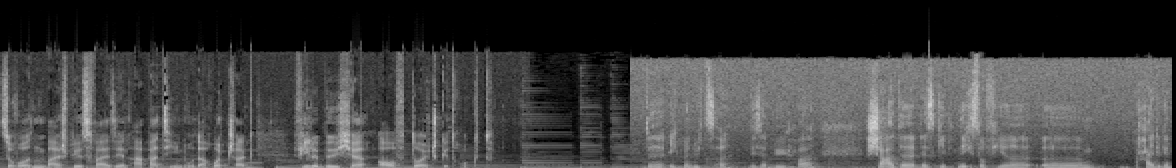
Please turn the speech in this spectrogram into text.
So wurden beispielsweise in Apatin oder Hotschak viele Bücher auf Deutsch gedruckt. Äh, ich benutze diese Bücher. Schade, es gibt nicht so viele äh, Heilige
